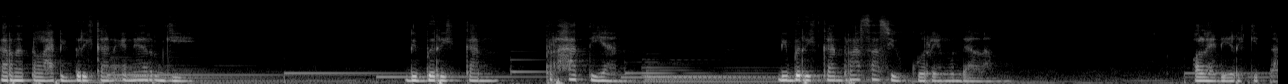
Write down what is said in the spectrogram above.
karena telah diberikan energi diberikan perhatian, diberikan rasa syukur yang mendalam oleh diri kita.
